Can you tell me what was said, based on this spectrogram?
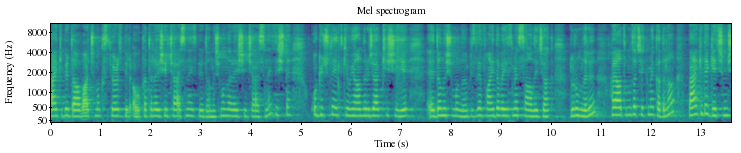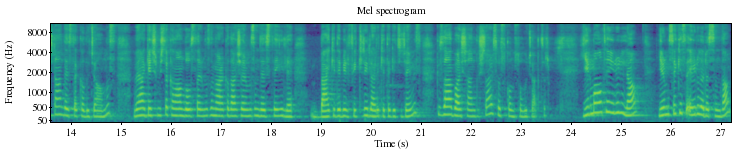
Belki bir dava açmak istiyoruz. Bir avukat arayışı içerisindeyiz. Bir danışman arayışı içerisindeyiz. İşte o güçlü etki uyandıracak kişiyi, e, danışmanı, bize fayda ve hizmet sağlayacak durumları hayatımıza çekmek adına belki de geçmişten destek alacağımız veya geçmişte kalan dostlarımızın ve arkadaşlarımızın desteğiyle belki de bir fikriyle harekete geçeceğimiz güzel başlangıçlar söz konusu olacaktır. 26 Eylül ile 28 Eylül arasında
